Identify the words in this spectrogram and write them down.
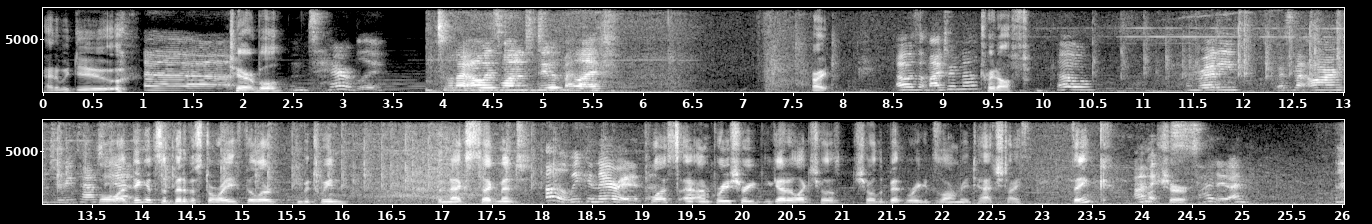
How do we do? Uh, Terrible. terribly. It's what I always wanted to do with my life. Alright, Oh, is it my turn now? trade off. Oh, I'm ready. Where's my arm? Did you reattach it Well, I think it's a bit of a story filler in between the next segment. Oh, we can narrate it. Then. Plus, I- I'm pretty sure you gotta like show show the bit where he gets his arm reattached. I think. I'm, I'm not sure. excited. I'm.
